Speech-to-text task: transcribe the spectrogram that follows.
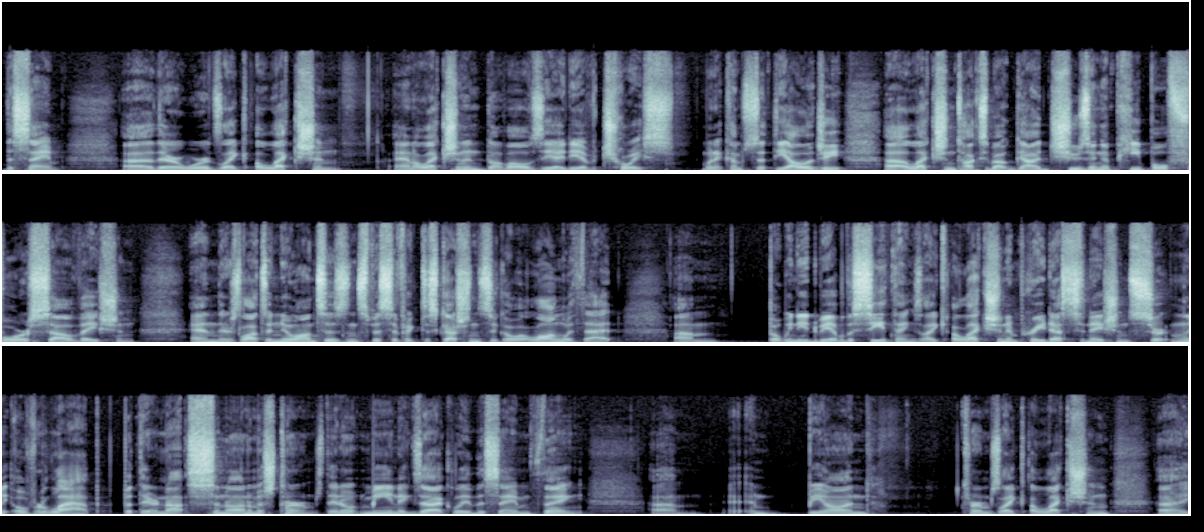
the same. Uh, there are words like election, and election involves the idea of a choice. When it comes to theology, uh, election talks about God choosing a people for salvation. And there's lots of nuances and specific discussions that go along with that. Um, but we need to be able to see things like election and predestination certainly overlap, but they're not synonymous terms. They don't mean exactly the same thing. Um, and beyond terms like election, uh,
